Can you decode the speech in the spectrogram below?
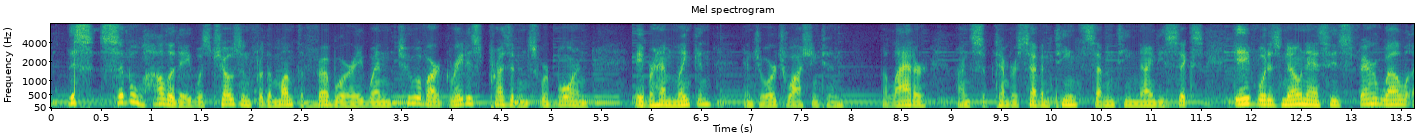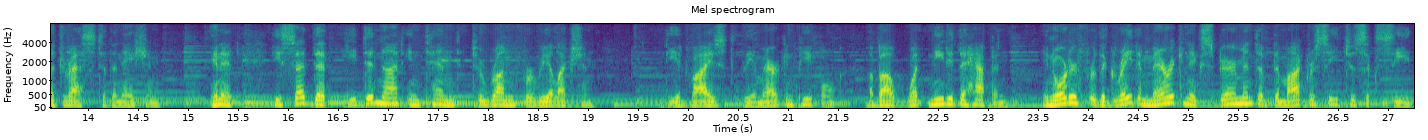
This civil holiday was chosen for the month of February when two of our greatest presidents were born, Abraham Lincoln and George Washington. The latter, on September 17, 1796, gave what is known as his farewell address to the nation. In it, he said that he did not intend to run for re-election, and he advised the American people about what needed to happen in order for the great American experiment of democracy to succeed.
